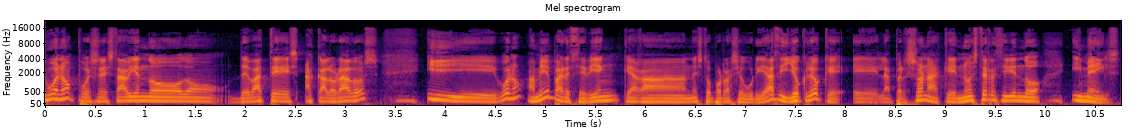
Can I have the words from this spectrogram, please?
bueno, pues está habiendo debates acalorados y bueno, a mí me parece bien que hagan esto por la seguridad y yo creo que eh, la persona que no esté recibiendo emails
